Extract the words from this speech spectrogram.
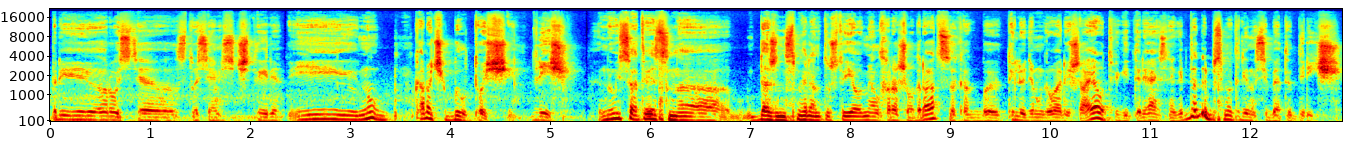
при росте 174. И, ну, короче, был тощий, дрищ. Ну и, соответственно, даже несмотря на то, что я умел хорошо драться, как бы ты людям говоришь, а я вот вегетарианец, они говорят, да ты посмотри на себя, ты дрищ.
